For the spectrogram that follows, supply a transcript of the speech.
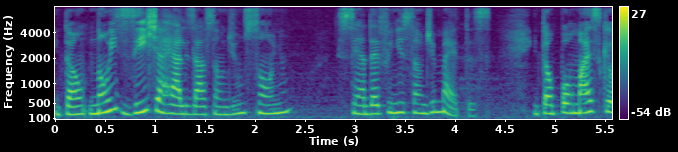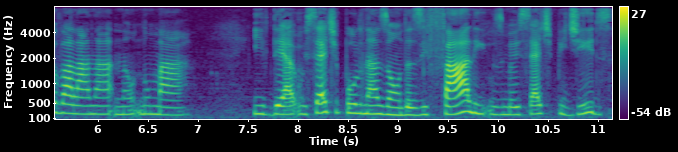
Então, não existe a realização de um sonho sem a definição de metas. Então, por mais que eu vá lá na- no, no mar e dê os sete pulos nas ondas e fale os meus sete pedidos,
